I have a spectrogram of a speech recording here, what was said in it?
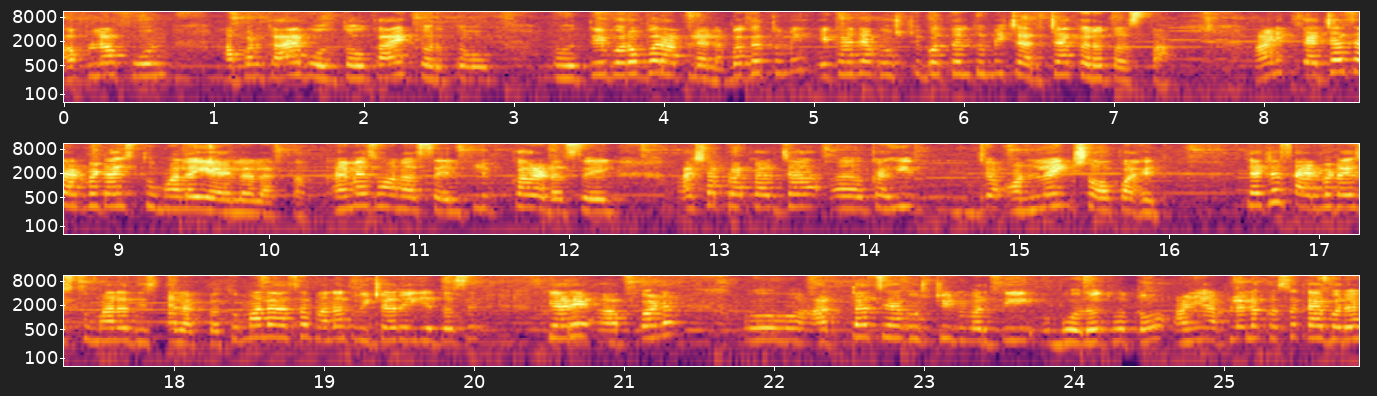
आपला फोन आपण काय बोलतो काय करतो ते बरोबर आपल्याला. बघा तुम्ही एखाद्या गोष्टीबद्दल तुम्ही चर्चा करत असता. आणि त्याच्याच ॲडव्हर्टाईज तुम्हाला यायला लागतात. ॲमेझॉन असेल फ्लिपकार्ट असेल अशा प्रकारच्या काही ज्या ऑनलाईन शॉप आहेत त्याच्याच ॲडव्हर्टाईज तुम्हाला दिसायला लागतात. तुम्हाला असं मनात विचारही येत असेल की अरे आपण आत्ताच ह्या गोष्टींवरती बोलत होतो आणि आपल्याला कसं काय बरं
